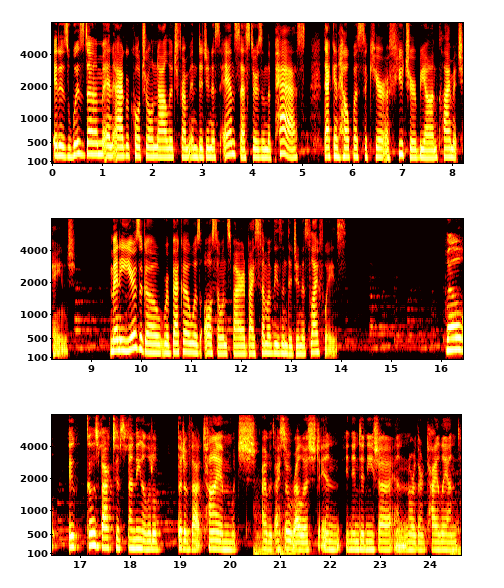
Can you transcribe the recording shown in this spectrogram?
it is wisdom and agricultural knowledge from indigenous ancestors in the past that can help us secure a future beyond climate change. Many years ago, Rebecca was also inspired by some of these indigenous lifeways. Well, it goes back to spending a little bit of that time, which I was I so relished in in Indonesia and northern Thailand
